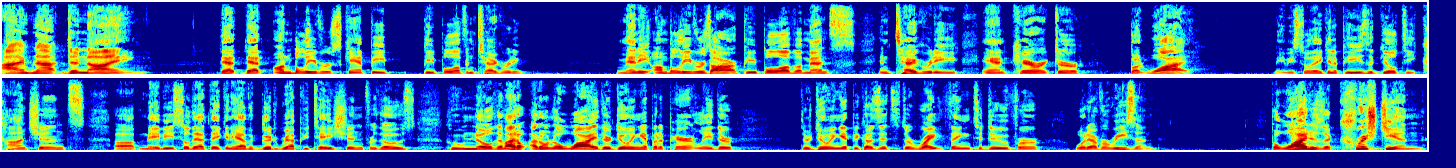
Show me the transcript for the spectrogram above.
I'm not denying that, that unbelievers can't be people of integrity. Many unbelievers are people of immense integrity and character, but why? Maybe so they can appease a guilty conscience. Uh, maybe so that they can have a good reputation for those who know them. I don't, I don't know why they're doing it, but apparently they're, they're doing it because it's the right thing to do for whatever reason. But why does a Christian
